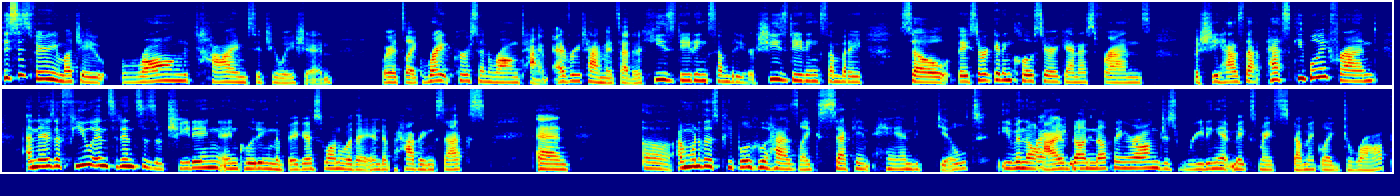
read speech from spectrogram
This is very much a wrong time situation where it's like right person, wrong time. Every time it's either he's dating somebody or she's dating somebody. So they start getting closer again as friends, but she has that pesky boyfriend. And there's a few incidences of cheating, including the biggest one where they end up having sex. And uh, I'm one of those people who has like secondhand guilt, even though I have done it. nothing wrong. Just reading it makes my stomach like drop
